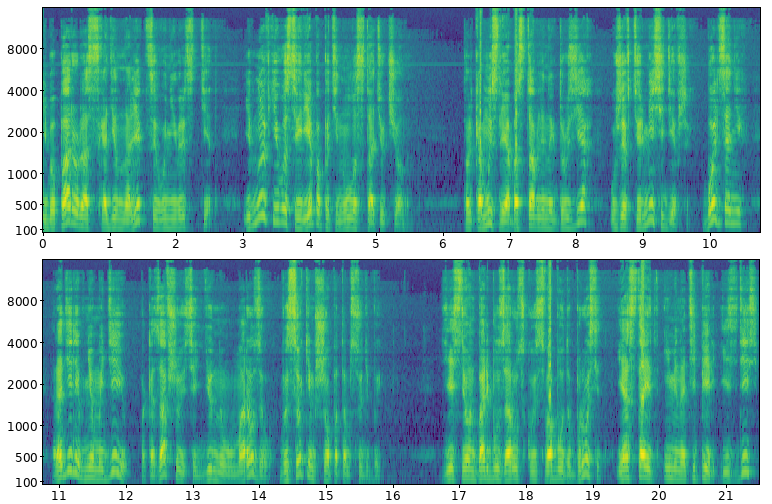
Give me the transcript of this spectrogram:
ибо пару раз сходил на лекции в университет, и вновь его свирепо потянуло стать ученым. Только мысли об оставленных друзьях, уже в тюрьме сидевших, боль за них, родили в нем идею, показавшуюся юному Морозову высоким шепотом судьбы. Если он борьбу за русскую свободу бросит и оставит именно теперь и здесь,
